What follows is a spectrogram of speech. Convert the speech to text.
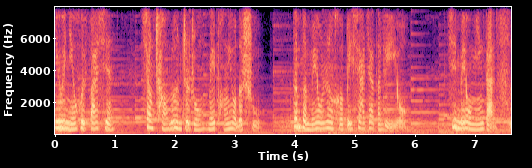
因为您会发现，像《长论》这种没朋友的书，根本没有任何被下架的理由，既没有敏感词，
